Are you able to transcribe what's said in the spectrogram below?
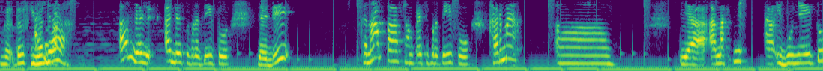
Enggak terus gimana? Ada. Ada ada seperti itu. Jadi kenapa sampai seperti itu? Karena um, ya anaknya uh, ibunya itu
